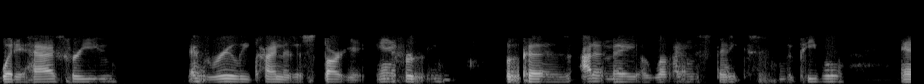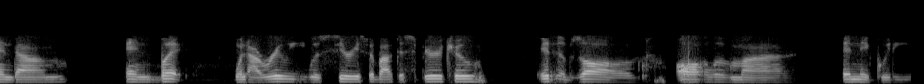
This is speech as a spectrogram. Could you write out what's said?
what it has for you, that's really kind of the starting in for me because I done made a lot of mistakes with people and um and but when I really was serious about the spiritual, it absolved all of my iniquities.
